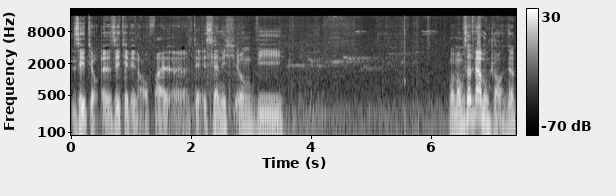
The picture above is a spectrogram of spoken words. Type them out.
seht, ihr, äh, seht ihr den auch? Weil äh, der ist ja nicht irgendwie... Man muss halt Werbung schauen, ne?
